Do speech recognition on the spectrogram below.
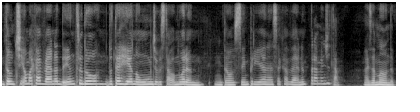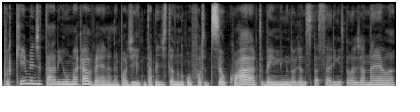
Então tinha uma caverna dentro do, do terreno onde eu estava morando. Então eu sempre ia nessa caverna para meditar. Mas Amanda, por que meditar em uma caverna, né? Pode estar meditando no conforto do seu quarto, bem lindo, olhando os passarinhos pela janela,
